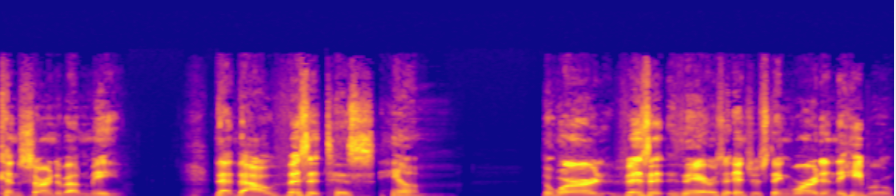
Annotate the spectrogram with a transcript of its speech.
concerned about me? That thou visitest him. The word visit there is an interesting word in the Hebrew.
